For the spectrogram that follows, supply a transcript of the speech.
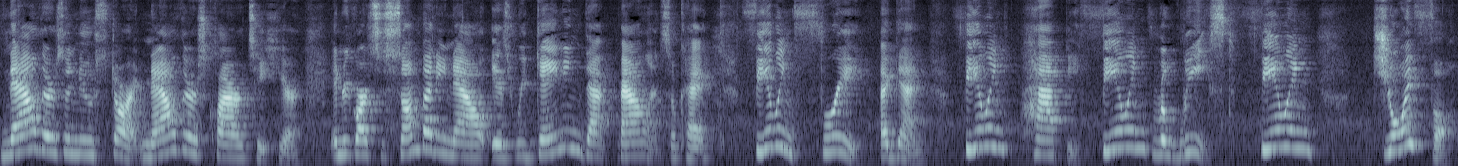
Now there's a new start. Now there's clarity here. In regards to somebody now is regaining that balance okay? Feeling free again. Feeling happy, feeling released, feeling joyful,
